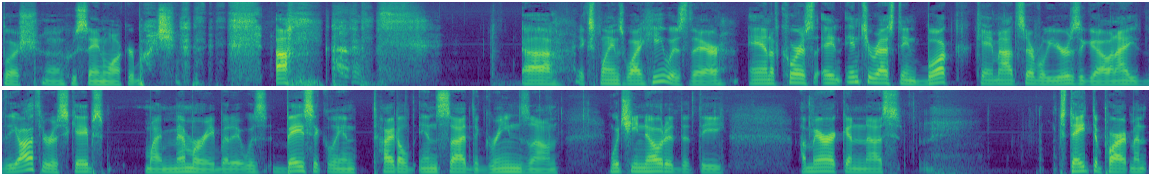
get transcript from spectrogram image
Bush, uh, Hussein Walker Bush, uh, uh, explains why he was there. And of course, an interesting book came out several years ago, and I the author escapes my memory, but it was basically entitled "Inside the Green Zone," which he noted that the American uh, State Department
